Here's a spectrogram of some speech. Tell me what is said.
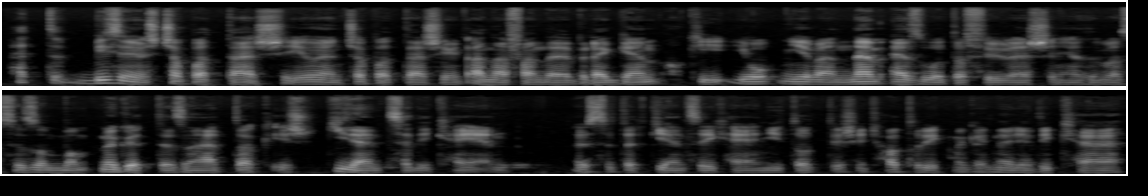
hát bizonyos csapattársai, olyan csapattársai, mint Anna van der Breggen, aki jó, nyilván nem ez volt a főverseny ebben a szezonban, mögötte zártak, és 9. helyen, összetett 9. helyen nyitott, és egy hatodik, meg egy negyedik hely,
